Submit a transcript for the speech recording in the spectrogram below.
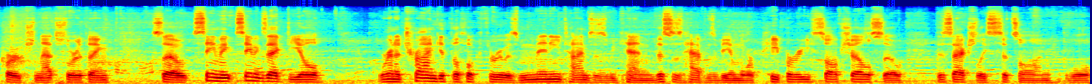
perch, and that sort of thing. So same, same exact deal. We're going to try and get the hook through as many times as we can. This is, happens to be a more papery soft shell, so this actually sits on, will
